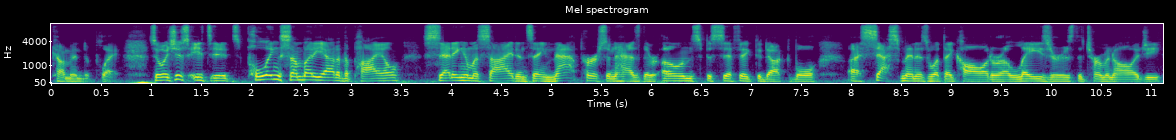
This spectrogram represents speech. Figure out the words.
come into play. So it's just it's it's pulling somebody out of the pile, setting them aside and saying that person has their own specific deductible assessment is what they call it or a laser is the terminology,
